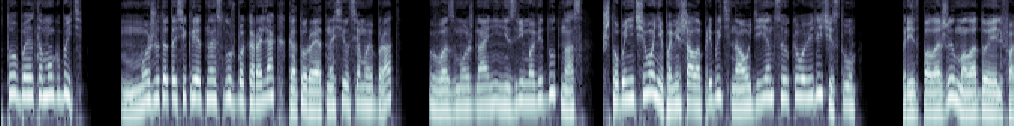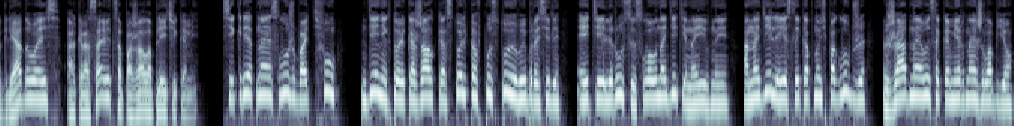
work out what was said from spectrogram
«Кто бы это мог быть?» «Может, это секретная служба короля, к которой относился мой брат? Возможно, они незримо ведут нас, чтобы ничего не помешало прибыть на аудиенцию к его величеству», предположил молодой эльф, оглядываясь, а красавица пожала плечиками. «Секретная служба, тьфу, Денег только жалко, столько впустую выбросили. Эти эльрусы словно дети наивные, а на деле, если копнуть поглубже, жадное высокомерное жлобье.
